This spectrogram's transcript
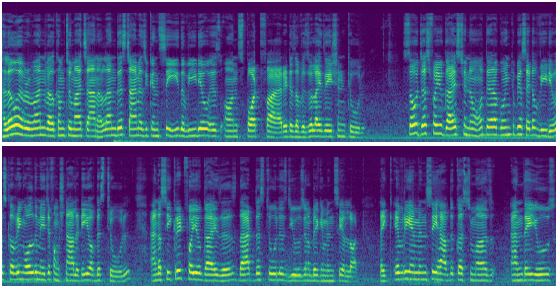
Hello everyone, welcome to my channel and this time as you can see the video is on Spotfire. It is a visualization tool. So just for you guys to know there are going to be a set of videos covering all the major functionality of this tool and a secret for you guys is that this tool is used in a big MNC a lot. Like every MNC have the customers and they use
